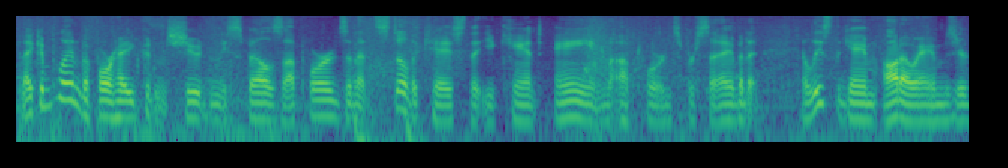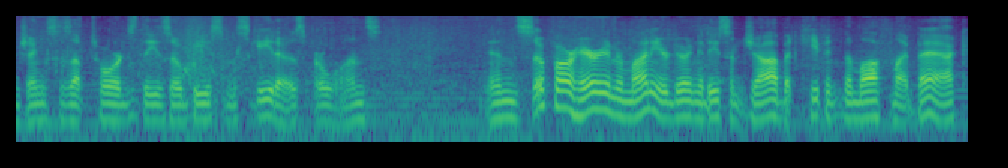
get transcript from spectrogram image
And I complained before how you couldn't shoot any spells upwards, and it's still the case that you can't aim upwards per se, but it, at least the game auto-aims your jinxes up towards these obese mosquitoes for once. And so far, Harry and Hermione are doing a decent job at keeping them off my back.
